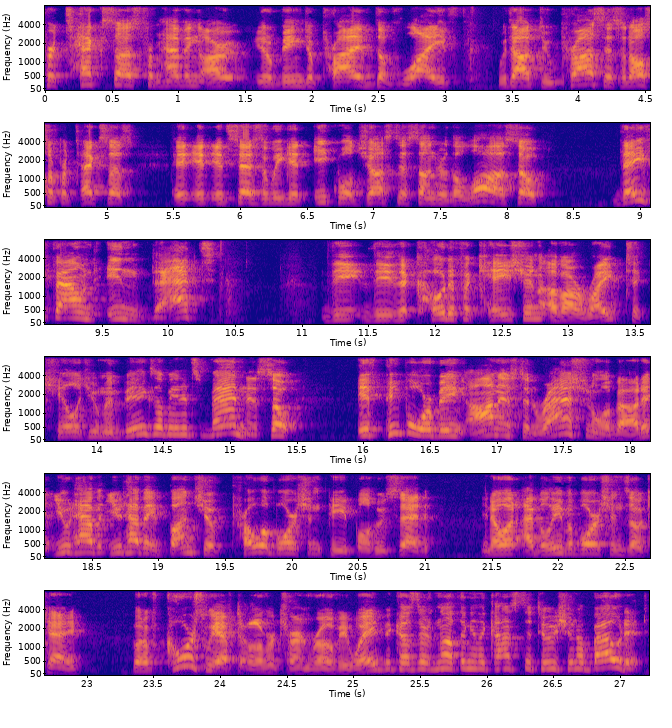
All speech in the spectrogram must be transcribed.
protects us from having our, you know, being deprived of life without due process. It also protects us. It, it says that we get equal justice under the law. So they found in that the, the the codification of our right to kill human beings. I mean, it's madness. So if people were being honest and rational about it, you'd have you'd have a bunch of pro-abortion people who said, you know what, I believe abortion's okay, but of course we have to overturn Roe v. Wade because there's nothing in the Constitution about it.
